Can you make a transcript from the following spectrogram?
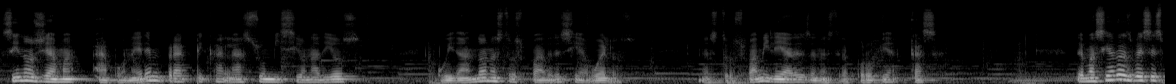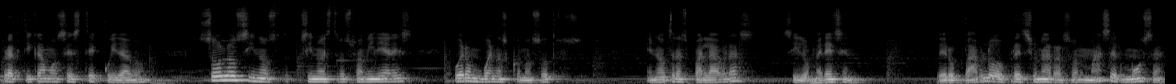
Sí nos llama a poner en práctica la sumisión a Dios, cuidando a nuestros padres y abuelos, nuestros familiares de nuestra propia casa. Demasiadas veces practicamos este cuidado solo si, si nuestros familiares fueron buenos con nosotros. En otras palabras, si lo merecen. Pero Pablo ofrece una razón más hermosa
